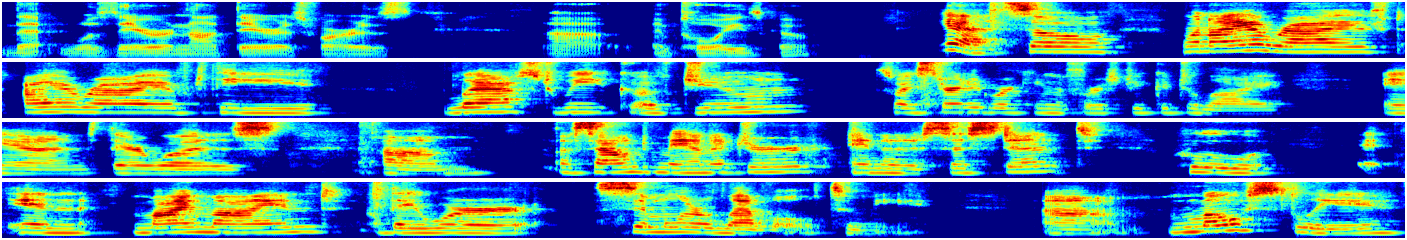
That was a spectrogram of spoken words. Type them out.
that was there or not there as far as uh, employees go? Yeah. So when I arrived, I arrived the last week of June. So I started working the first week of July, and there was um, a sound manager and an assistant who, in my mind, they were similar level to me. Um, mostly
